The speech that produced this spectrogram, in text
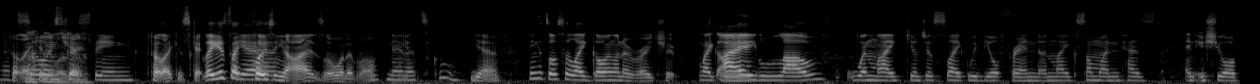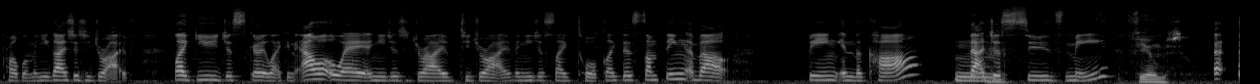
That's Felt like so escape. interesting. Felt like escape. Like it's like Yeah. closing your eyes or whatever. No, that's cool. Yeah. I think it's also like going on a road trip. Like Mm. I love when like you're just like with your friend and like someone has an issue or a problem and you guys just drive. Like you just go like an hour away and you just drive to drive and you just like talk. Like there's something about being in the car that Mm. just soothes me. Fumes. Uh,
